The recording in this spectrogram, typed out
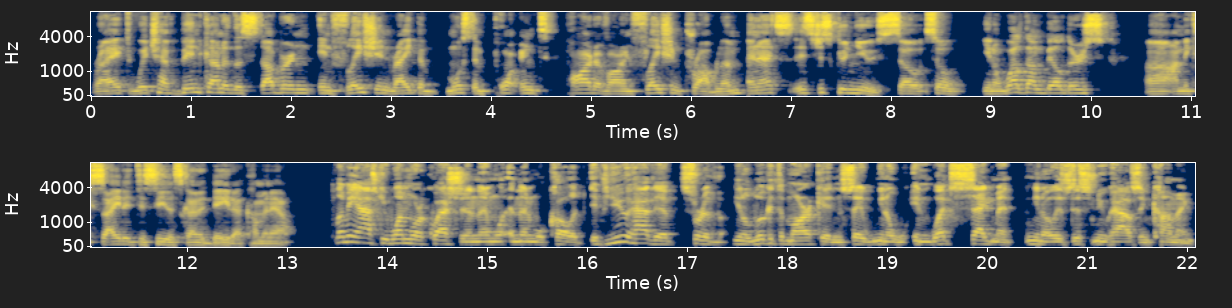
right? Which have been kind of the stubborn inflation, right? The most important part of our inflation problem. And that's, it's just good news. So, so, you know, well done builders. Uh, I'm excited to see this kind of data coming out. Let me ask you one more question, and then we'll, and then we'll call it. If you had to sort of you know look at the market and say you know in what segment you know is this new housing coming,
